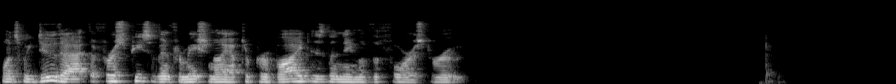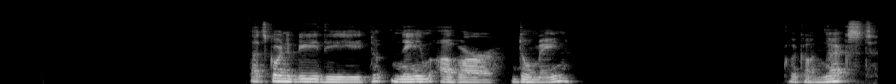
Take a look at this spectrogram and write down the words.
Once we do that, the first piece of information I have to provide is the name of the forest root. That's going to be the name of our domain. Click on Next.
